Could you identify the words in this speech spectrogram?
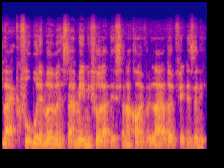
like footballing moments that made me feel like this, and I can't even lie. I don't think there's any,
